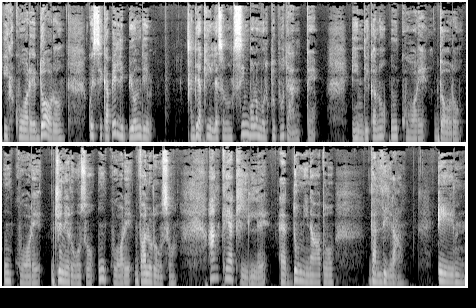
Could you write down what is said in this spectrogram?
il cuore d'oro, questi capelli biondi di Achille sono un simbolo molto potente indicano un cuore d'oro, un cuore generoso, un cuore valoroso. Anche Achille è dominato dall'ira e mm,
